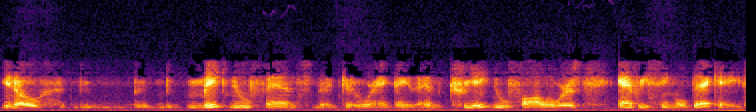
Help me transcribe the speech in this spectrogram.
you know, make new fans or and, and create new followers every single decade.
